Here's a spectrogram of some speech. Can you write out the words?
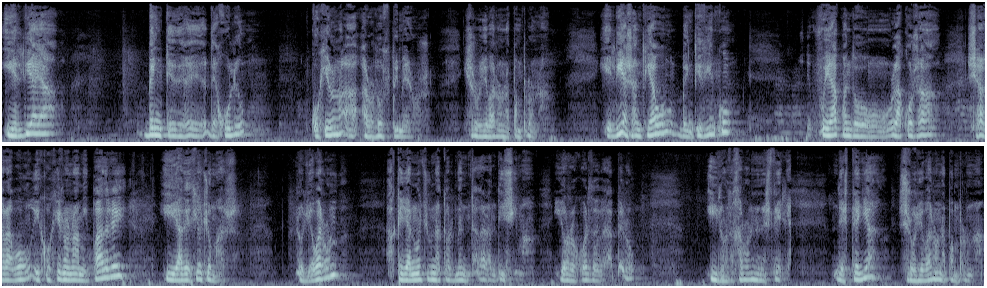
Y el día ya 20 de, julio cogieron a, los dos primeros y se los llevaron a Pamplona. Y el día Santiago, 25, fue ya cuando la cosa se agravó y cogieron a mi padre y a 18 más. Los llevaron aquella noche una tormenta grandísima, yo recuerdo de verdad, pero... Y los dejaron en Estella. De Estella se los llevaron a Pamplona,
